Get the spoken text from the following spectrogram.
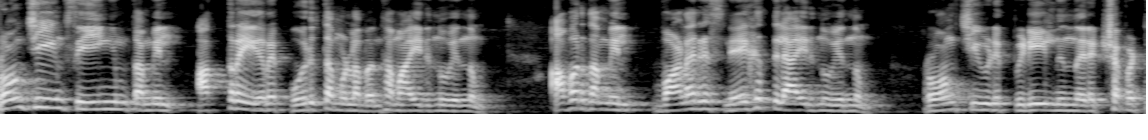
റോങ്ചിയും സീയിങ്ങും തമ്മിൽ അത്രയേറെ പൊരുത്തമുള്ള ബന്ധമായിരുന്നു എന്നും അവർ തമ്മിൽ വളരെ സ്നേഹത്തിലായിരുന്നു എന്നും റോങ്ചിയുടെ പിടിയിൽ നിന്ന് രക്ഷപ്പെട്ട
